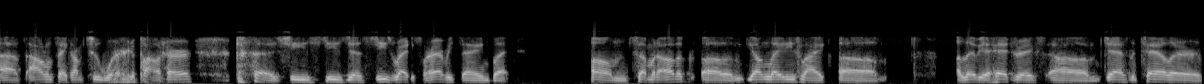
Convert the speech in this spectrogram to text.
I, I don't think I'm too worried about her. she's she's just she's ready for everything. But um, some of the other uh, young ladies like um, Olivia Hedricks, um, Jasmine Taylor,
